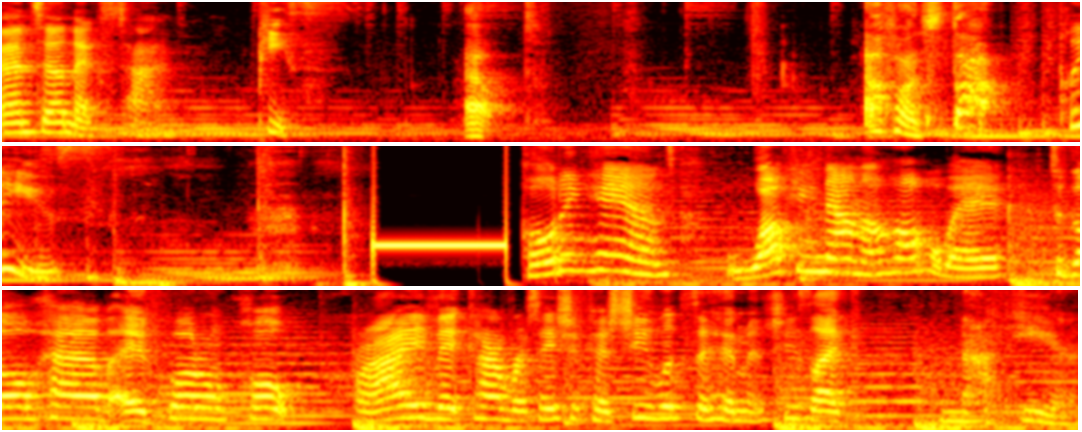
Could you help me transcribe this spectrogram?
Until next time, peace. Out. Alphon, stop! Please. Holding hands, walking down the hallway to go have a quote unquote private conversation because she looks at him and she's like, not here.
